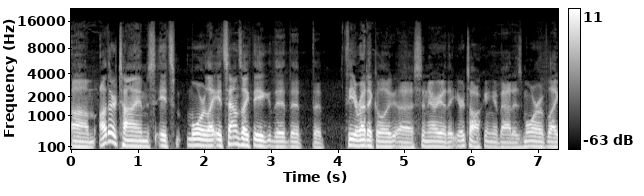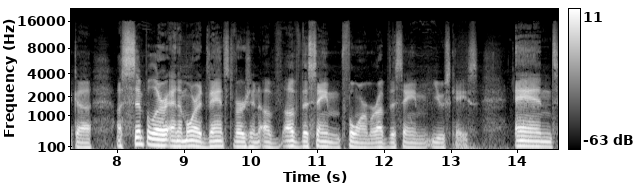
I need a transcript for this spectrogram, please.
Um, other times it's more like it sounds like the the the, the theoretical uh, scenario that you're talking about is more of like a a simpler and a more advanced version of of the same form or of the same use case, and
